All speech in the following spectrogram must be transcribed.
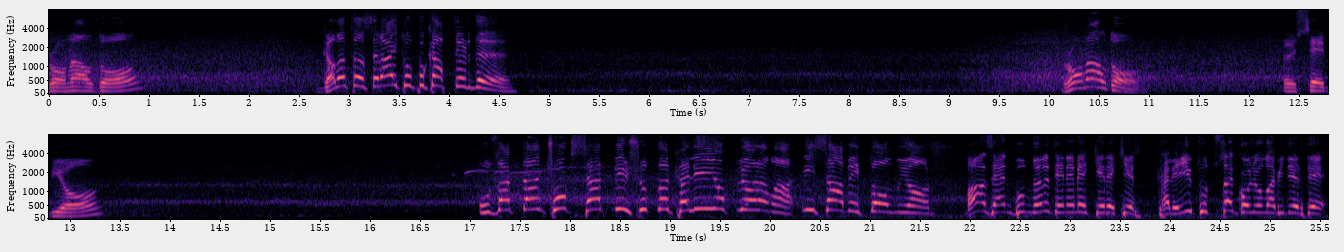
Ronaldo. Galatasaray topu kaptırdı. Ronaldo. Eusebio. Uzaktan çok sert bir şutla kaleyi yokluyor ama isabetli olmuyor. Bazen bunları denemek gerekir. Kaleyi tutsa gol olabilirdi.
